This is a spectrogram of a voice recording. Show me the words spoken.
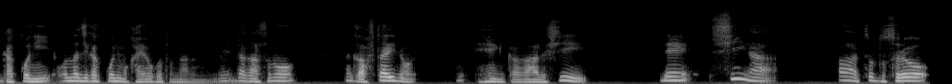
学校に、同じ学校にも通うことになるのね。だからその、なんか二人の変化があるし、で、シーナはちょっとそれを、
